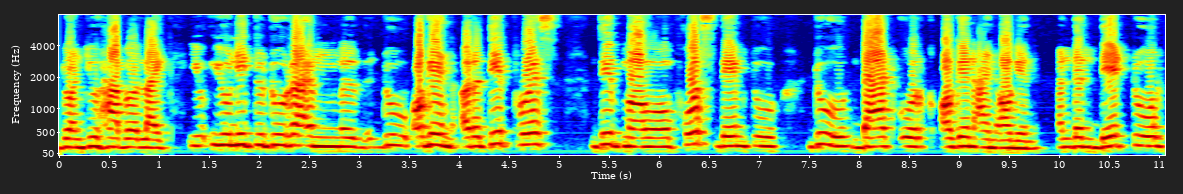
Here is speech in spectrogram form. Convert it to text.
don't you have a like you you need to do um, do again or they press they uh, force them to do that work again and again. And then they told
